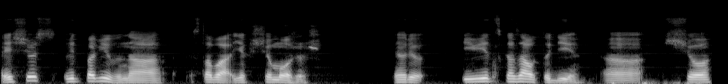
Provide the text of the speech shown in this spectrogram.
А Ісус відповів на слова, якщо можеш. Я говорю, і він сказав тоді, що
